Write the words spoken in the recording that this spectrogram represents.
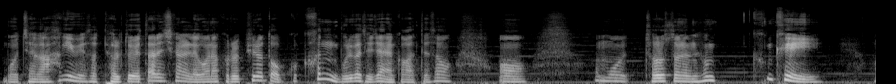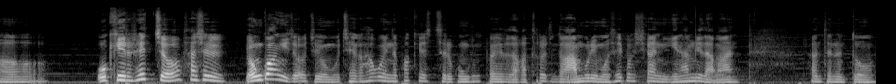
뭐 제가 하기 위해서 별도의 다른 시간을 내거나 그럴 필요도 없고 큰 무리가 되지 않을 것 같아서 어 뭐 저로서는 흔, 흔쾌히 어 오케이를 했죠. 사실 영광이죠. 지금 뭐 제가 하고 있는 팟캐스트를 공중파에서다가 틀어준다. 아무리 뭐 새벽 시간이긴 합니다만 저한테는 또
